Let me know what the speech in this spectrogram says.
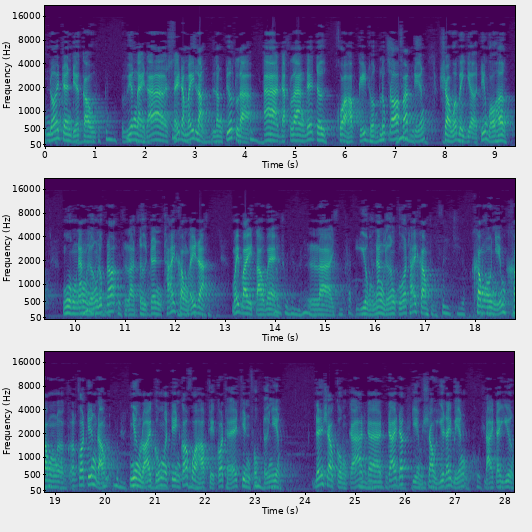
nói trên địa cầu việc này đã xảy ra mấy lần. Lần trước là A. Đặc Lan Đế Tư, khoa học kỹ thuật lúc đó phát triển so với bây giờ tiến bộ hơn nguồn năng lượng lúc đó là từ trên thái không lấy ra. Máy bay tàu bè là dùng năng lượng của thái không. Không ô nhiễm không ờ, có, có tiếng động. Nhưng loại của tin có khoa học thì có thể chinh phục tự nhiên. Đến sau cùng cả ờ, trái đất chìm sâu dưới đáy biển đại tây dương.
